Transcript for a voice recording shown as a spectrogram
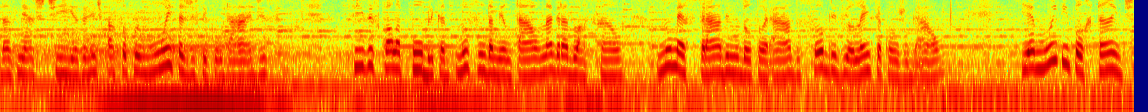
das minhas tias. A gente passou por muitas dificuldades. Fiz escola pública no fundamental, na graduação, no mestrado e no doutorado sobre violência conjugal. E é muito importante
